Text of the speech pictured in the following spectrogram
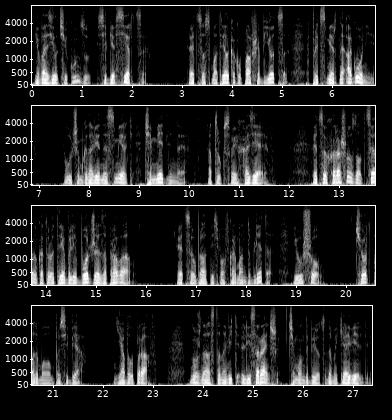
и возил Чекунзу себе в сердце. Эдсо смотрел, как упавший бьется в предсмертной агонии. Лучше мгновенная смерть, чем медленная от рук своих хозяев. Эдсо хорошо знал цену, которую требовали Борджия за провал. Эдсо убрал письмо в карман дублета и ушел. Черт, подумал он про себя. Я был прав. Нужно остановить Лиса раньше, чем он доберется до Макиавелли.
